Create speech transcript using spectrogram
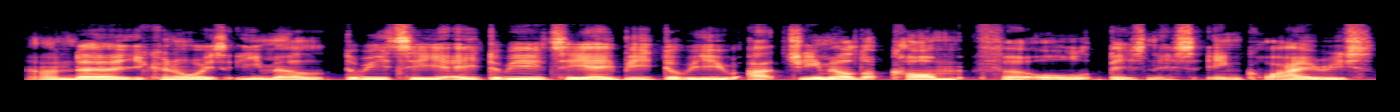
and uh, you can always email wtawtabw at gmail.com for all business inquiries.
